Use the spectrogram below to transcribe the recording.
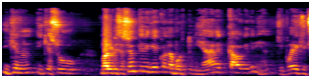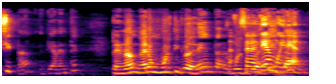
y que, y que su valorización tiene que ver con la oportunidad de mercado que tenían, que puede que exista, efectivamente, pero no, no era un múltiplo de venta, no era un O sea, múltiplo se de vendían muy bien.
